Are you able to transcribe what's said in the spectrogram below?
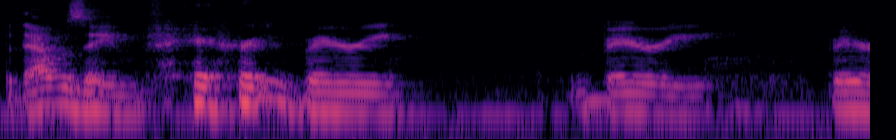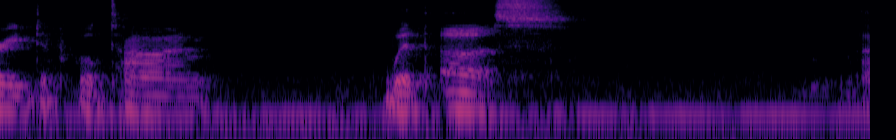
But that was a very, very, very, very difficult time with us. Uh,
